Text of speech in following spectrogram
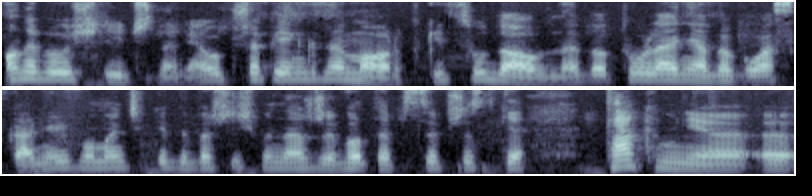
one były śliczne, miały przepiękne mordki, cudowne, do tulenia, do głaskania i w momencie, kiedy weszliśmy na żywo, te psy wszystkie tak mnie e,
